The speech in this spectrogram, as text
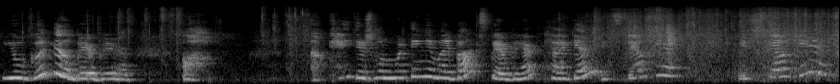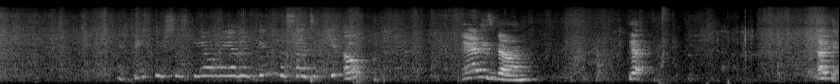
You good little bear bear. Oh. Okay, there's one more thing in my box, Bear Bear. Can I get it? It's down here. It's down here. I think this is the only other thing besides a kid. Oh, and he's gone. Yep. Okay,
